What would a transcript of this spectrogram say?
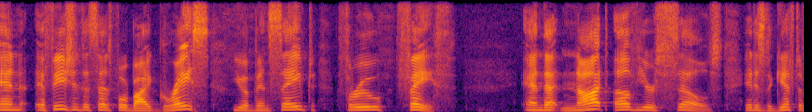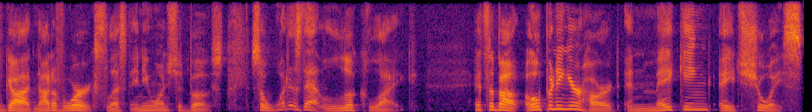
in Ephesians, it says, For by grace you have been saved through faith, and that not of yourselves. It is the gift of God, not of works, lest anyone should boast. So, what does that look like? It's about opening your heart and making a choice,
